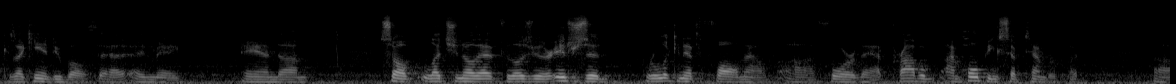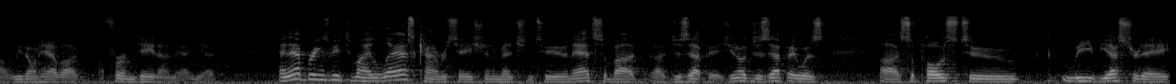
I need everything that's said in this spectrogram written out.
because I can't do both uh, in May. And um, so let you know that, for those of you that are interested, we're looking at the fall now uh, for that. Probably, I'm hoping September, but uh, we don't have a, a firm date on that yet. And that brings me to my last conversation I mentioned to you, and that's about uh, Giuseppe. As you know, Giuseppe was uh, supposed to leave yesterday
